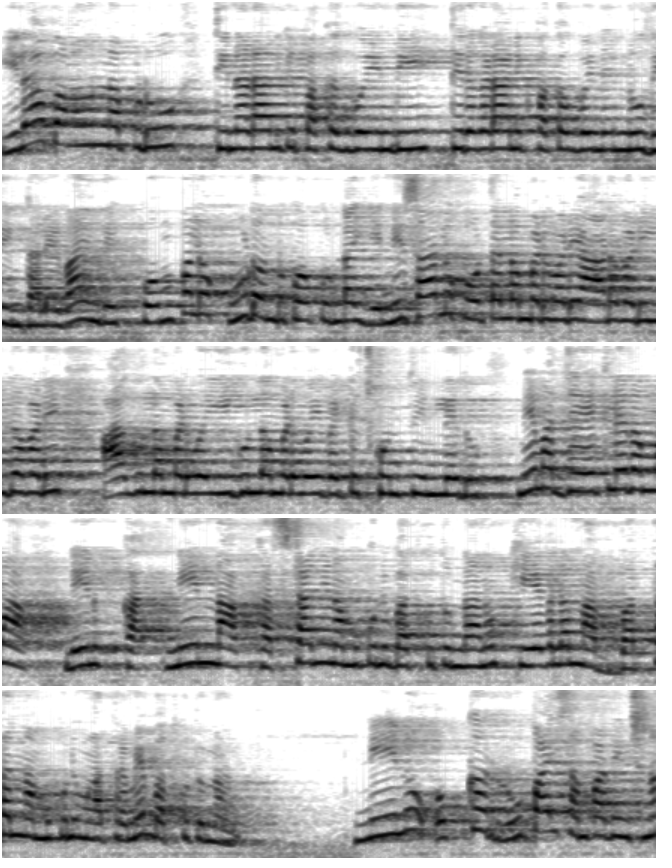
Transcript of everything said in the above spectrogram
ఇలా బాగున్నప్పుడు తినడానికి పక్కకు పోయింది తిరగడానికి పక్కకు పోయింది నువ్వు తింటలేవా ఏంది? కొంపలో కూడు వండుకోకుండా ఎన్నిసార్లు హోటల్లంబడి పడి ఆడబడి ఈగబడి ఆ గుళ్ళంబడి పోయి ఈ గుళ్ళంబడి పోయి పెట్టించుకొని తినలేదు. మేము అది చేయట్లేదమ్మా నేను క నేను నా కష్టాన్ని నమ్ముకుని బతుకుతున్నాను కేవలం నా భర్తను నమ్ముకుని మాత్రమే బతుకుతున్నాను. నేను ఒక్క రూపాయి సంపాదించిన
